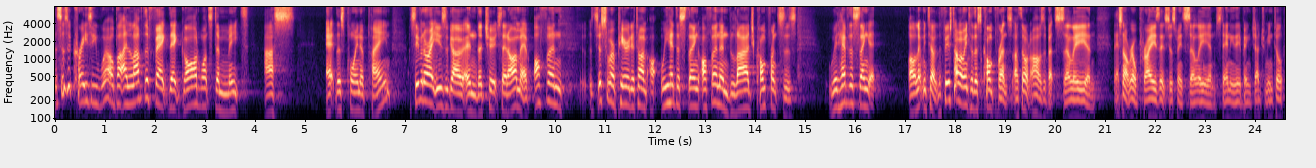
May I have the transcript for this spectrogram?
This is a crazy world, but I love the fact that God wants to meet us at this point of pain. Seven or eight years ago in the church that I'm at, often, just for a period of time, we had this thing often in large conferences. We'd have this thing. Oh, let me tell you, the first time I went to this conference, I thought, oh, it was a bit silly and that's not real praise. That's just been silly and standing there being judgmental.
